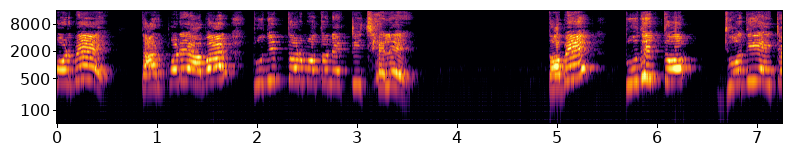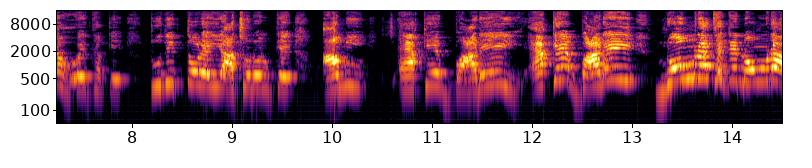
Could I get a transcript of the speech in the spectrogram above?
করবে। তারপরে আবার টুদীপ্তর মতন একটি ছেলে তবে টুদীপ্ত যদি এইটা হয়ে থাকে টুদীপ্তর এই আচরণকে আমি একেবারেই একেবারেই নোংরা থেকে নোংরা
